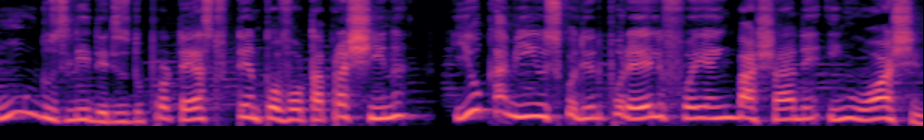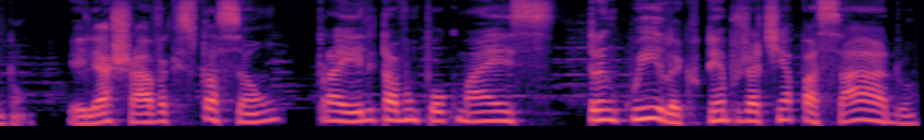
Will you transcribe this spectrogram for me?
um dos líderes do protesto tentou voltar para a China e o caminho escolhido por ele foi a embaixada em Washington. Ele achava que a situação para ele estava um pouco mais tranquila, que o tempo já tinha passado.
